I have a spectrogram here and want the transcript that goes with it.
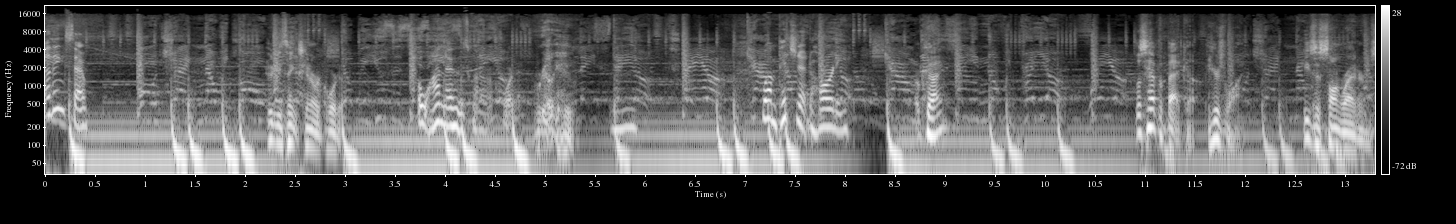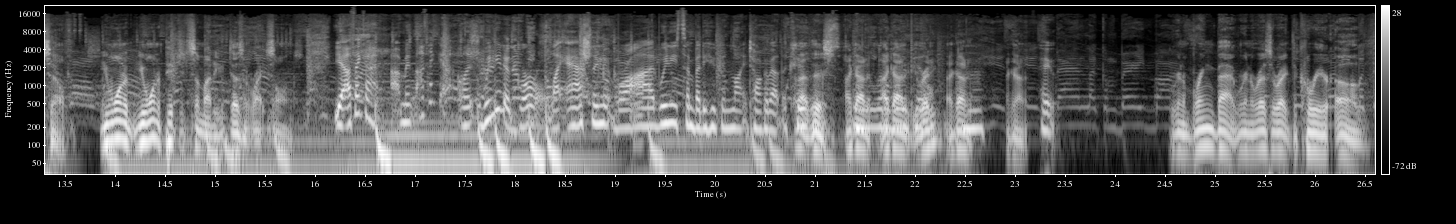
I think so. Who do you think's gonna record it? Oh, I know who's to record it. Really? Who? Well, I'm pitching it to Hardy. Okay. Let's have a backup. Here's why. He's a songwriter himself. You want to you want to pitch it to somebody who doesn't write songs. Yeah, I think I. I mean, I think I, like we need a girl like Ashley McBryde. We need somebody who can like talk about the How about this? I got it. I got it. You ready? I got pill. it. I got it. Who? We're gonna bring back. We're gonna resurrect the career of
